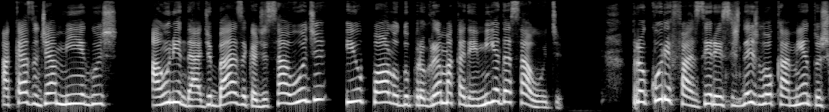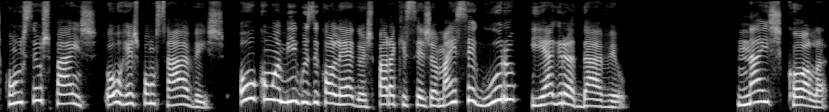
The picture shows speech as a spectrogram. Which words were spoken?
a casa de amigos, a unidade básica de saúde e o polo do programa Academia da Saúde. Procure fazer esses deslocamentos com os seus pais ou responsáveis, ou com amigos e colegas para que seja mais seguro e agradável. Na escola.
